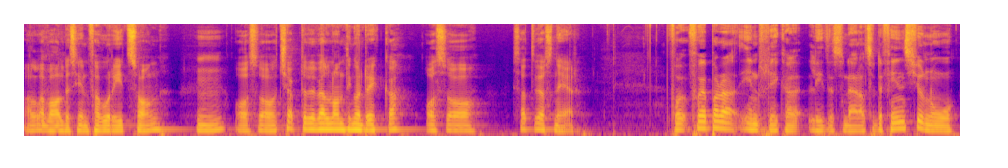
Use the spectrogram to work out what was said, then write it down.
Alla valde sin favoritsång. Mm. Och så köpte vi väl någonting att dricka och så satte vi oss ner. Får, får jag bara inflika lite sådär, alltså det finns ju nog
